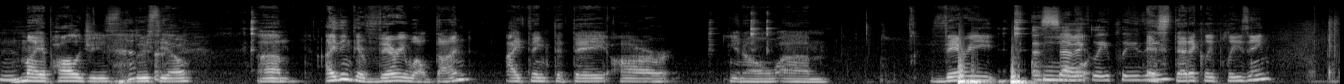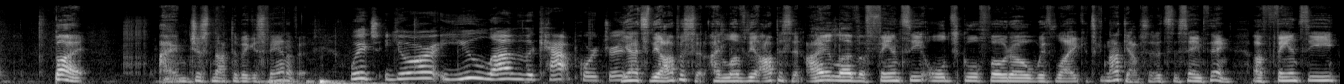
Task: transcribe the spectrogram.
My apologies, Lucio. um, I think they're very well done. I think that they are, you know, um, very Aesthetically pleasing. aesthetically pleasing, but I'm just not the biggest fan of it. Which you're you love the cat portrait. Yeah, it's the opposite. I love the opposite. I love a fancy old school photo with like it's not the opposite, it's the same thing. A fancy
